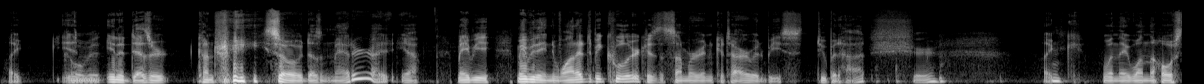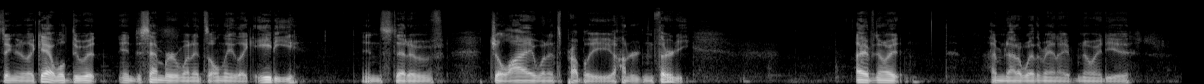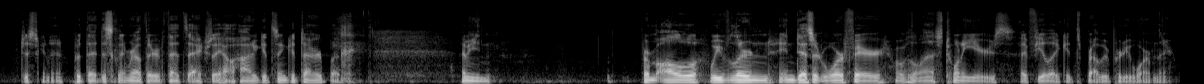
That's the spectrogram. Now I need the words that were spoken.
like in COVID. in a desert country, so it doesn't matter. I, yeah, maybe maybe they want it to be cooler because the summer in Qatar would be stupid hot. Sure. Like when they won the hosting, they're like, yeah, we'll do it in December when it's only like 80 instead of July when it's probably 130. I have no i- I'm not a weatherman. I have no idea. Just going to put that disclaimer out there if that's actually how hot it gets in Qatar, but I mean from all we've learned in desert warfare over the last 20 years, I feel like it's probably pretty warm there.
